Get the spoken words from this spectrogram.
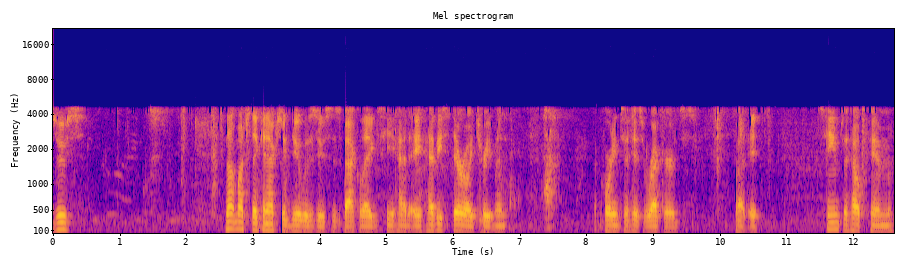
Zeus. Not much they can actually do with Zeus's back legs. He had a heavy steroid treatment, according to his records, but it seemed to help him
